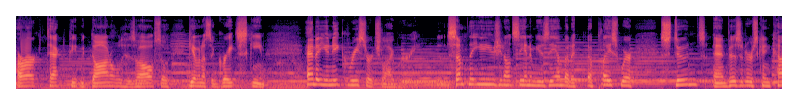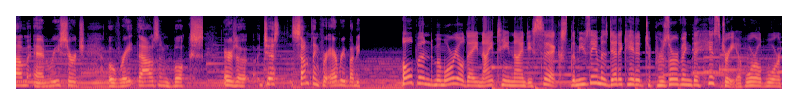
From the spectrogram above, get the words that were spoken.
Our architect, Pete McDonald, has also given us a great scheme. And a unique research library. Something that you usually don't see in a museum, but a, a place where students and visitors can come and research over 8,000 books. There's a, just something for everybody. Opened Memorial Day 1996, the museum is dedicated to preserving the history of World War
